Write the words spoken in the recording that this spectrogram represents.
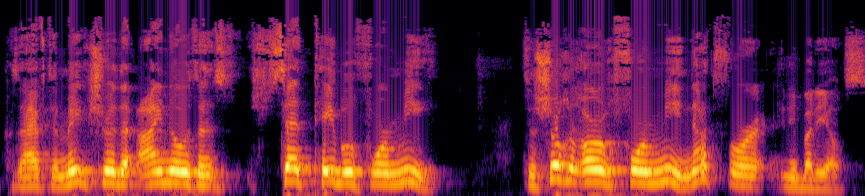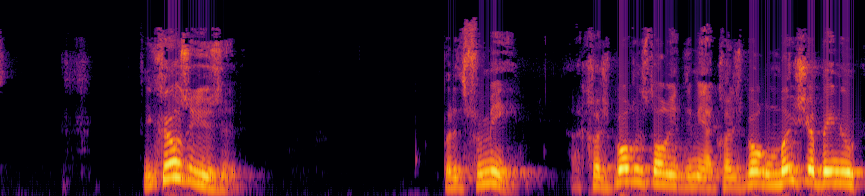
because I have to make sure that I know a set table for me. It's a Shulchan Aruch for me, not for anybody else. You could also use it, but it's for me. Hakadosh Baruch is talking to me. Hakadosh Baruch Moshe Rabbeinu.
